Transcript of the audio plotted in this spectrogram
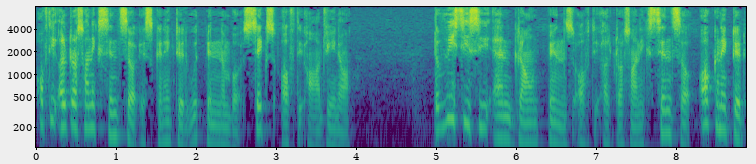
of the ultrasonic sensor is connected with pin number 6 of the Arduino. The VCC and ground pins of the ultrasonic sensor are connected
